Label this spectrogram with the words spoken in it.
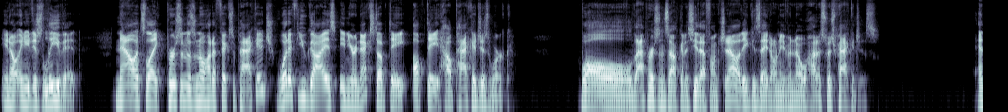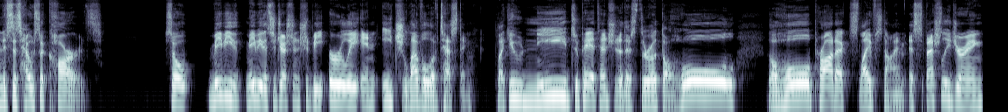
you know, and you just leave it. Now it's like, person doesn't know how to fix a package. What if you guys in your next update update how packages work? Well, that person's not going to see that functionality because they don't even know how to switch packages. And it's this house of cards. So maybe maybe the suggestion should be early in each level of testing like you need to pay attention to this throughout the whole the whole product's lifetime, especially during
